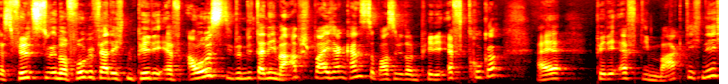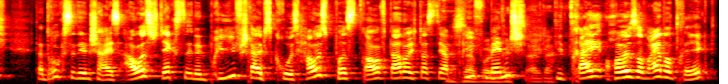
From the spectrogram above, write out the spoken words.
das füllst du in einer vorgefertigten PDF aus, die du nicht, dann nicht mehr abspeichern kannst. Du brauchst wieder einen PDF-Drucker. Weil PDF, die mag dich nicht. Dann druckst du den Scheiß aus, steckst ihn in den Brief, schreibst groß Hauspost drauf, dadurch, dass der Das ist ja Briefmensch Witz, die drei Häuser weiterträgt.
